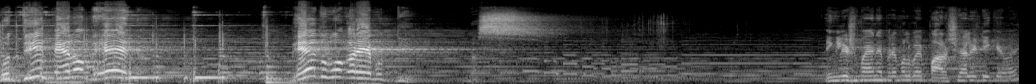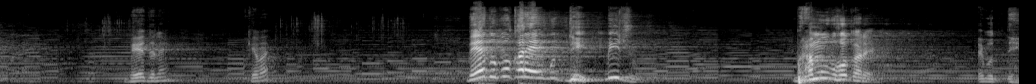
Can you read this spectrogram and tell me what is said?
બુદ્ધિ પહેલો ભેદ ભેદ ઊભો કરે એ બુદ્ધિ ઇંગ્લિશમાં એને પ્રેમલભાઈ પાર્શિયાલિટી કહેવાય ભેદને કહેવાય ભેદ ઊભો કરે એ બુદ્ધિ બીજું ભ્રમ ઊભો કરે એ બુદ્ધિ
